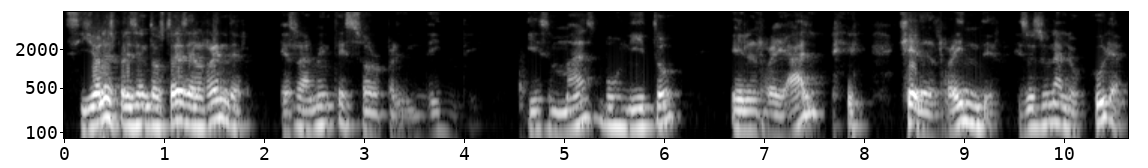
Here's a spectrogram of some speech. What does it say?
Si yo les presento a ustedes el render, es realmente sorprendente. Es más bonito el real que el render. Eso es una locura.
